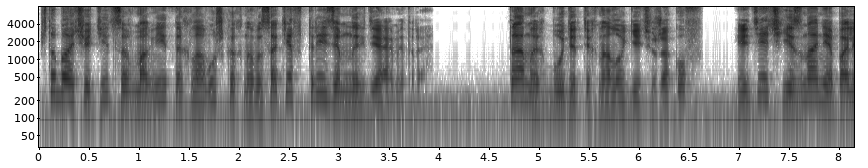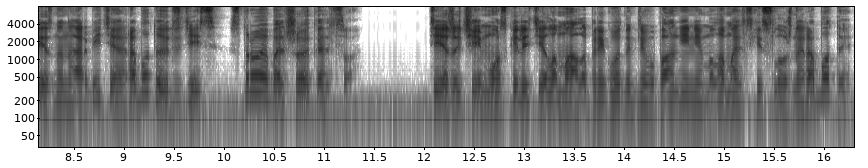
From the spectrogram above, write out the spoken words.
чтобы очутиться в магнитных ловушках на высоте в три земных диаметра. Там их будет технология чужаков, и те, чьи знания полезны на орбите, работают здесь, строя большое кольцо. Те же, чей мозг или тело мало пригодны для выполнения маломальски сложной работы,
